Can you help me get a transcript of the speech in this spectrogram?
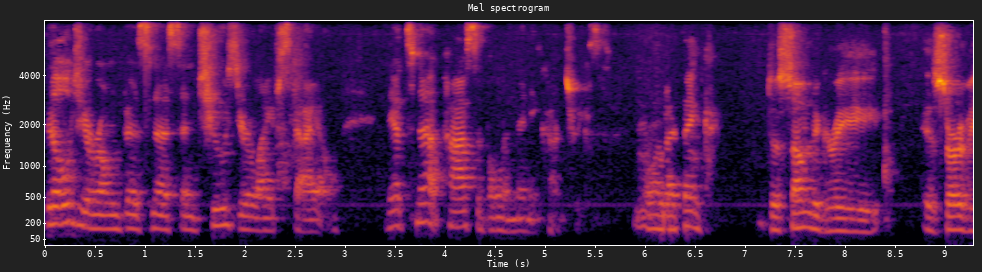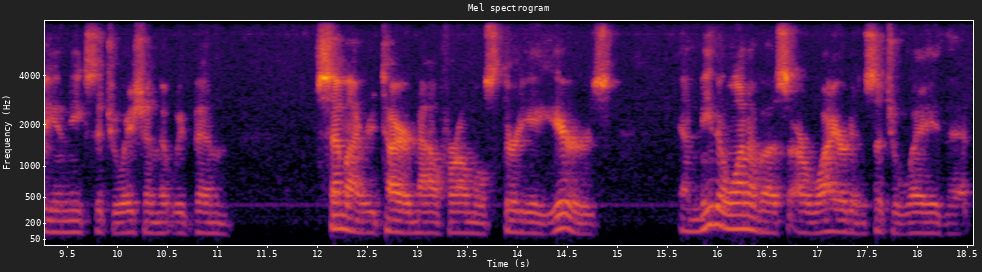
build your own business and choose your lifestyle. That's not possible in many countries. Well, and I think to some degree is sort of a unique situation that we've been semi retired now for almost 38 years. And neither one of us are wired in such a way that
